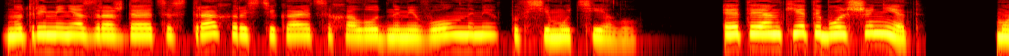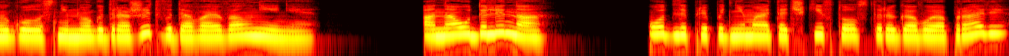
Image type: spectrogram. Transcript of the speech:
Внутри меня зарождается страх и растекается холодными волнами по всему телу. Этой анкеты больше нет, мой голос немного дрожит, выдавая волнение. Она удалена. Одли приподнимает очки в толстой роговой оправе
